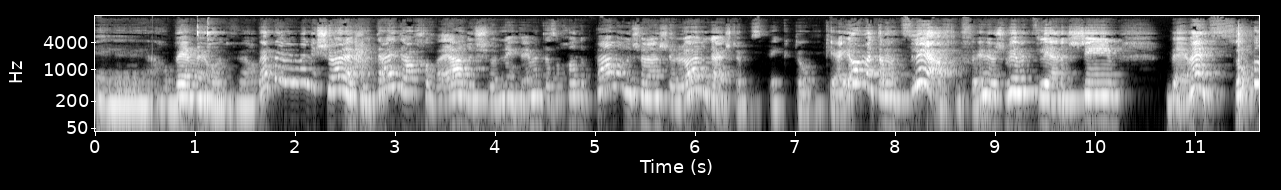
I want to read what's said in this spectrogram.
אה, הרבה מאוד, והרבה פעמים אני שואלת, מתי הייתה החוויה הראשונית? האם אתה זוכר את הפעם הראשונה שלא הרגשת מספיק טוב? כי היום אתה מצליח, לפעמים יושבים אצלי אנשים באמת סופר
